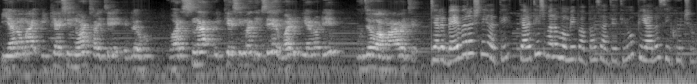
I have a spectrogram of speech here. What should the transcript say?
પિયાનોમાં ઇઠ્યાસી નોટ્સ હોય છે એટલે વર્ષના ઇઠ્યાસીમાં દિવસે વર્લ્ડ પિયાનો ડે ઉજવવામાં આવે છે. જ્યારે બે વર્ષની હતી ત્યારથી જ મારા મમ્મી પપ્પા સાથેથી હું પિયાનો શીખું છું.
